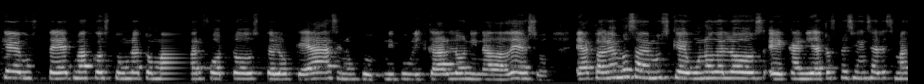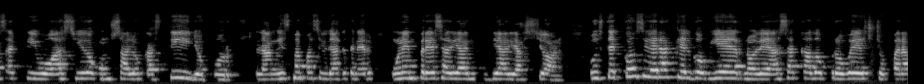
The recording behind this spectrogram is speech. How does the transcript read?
que usted no acostumbra a tomar fotos de lo que hace, ni publicarlo, ni nada de eso. Eh, actualmente sabemos que uno de los eh, candidatos presidenciales más activos ha sido Gonzalo Castillo, por la misma facilidad de tener una empresa de, de aviación. ¿Usted considera que el gobierno le ha sacado provecho para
